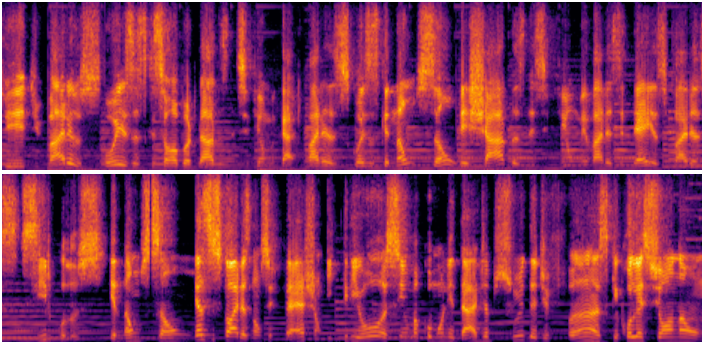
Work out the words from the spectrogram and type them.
de, de várias coisas que são abordadas nesse filme, várias coisas que não são fechadas nesse filme, várias ideias, vários círculos que não são. que as histórias não se fecham, e criou, assim, uma comunidade absurda de fãs que colecionam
